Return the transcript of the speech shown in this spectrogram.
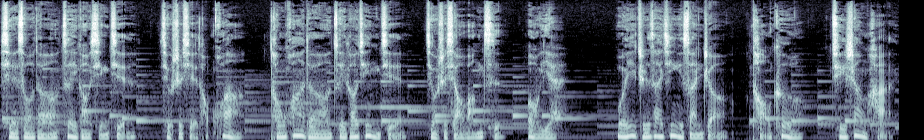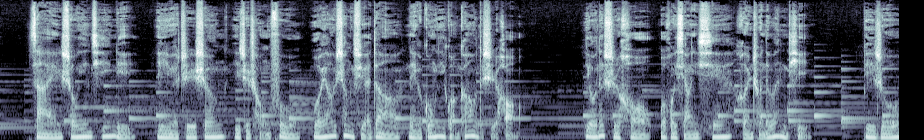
写作的最高境界就是写童话，童话的最高境界就是小王子。哦耶！我一直在计算着。逃课去上海，在收音机里，音乐之声一直重复我要上学的那个公益广告的时候，有的时候我会想一些很蠢的问题，比如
